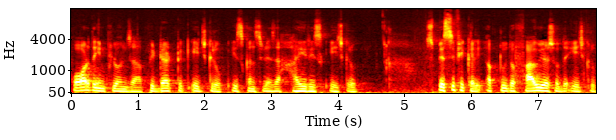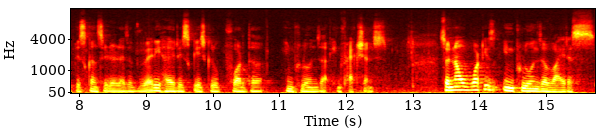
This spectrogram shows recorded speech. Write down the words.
for the influenza pediatric age group is considered as a high risk age group. Specifically up to the 5 years of the age group is considered as a very high risk age group for the influenza infections. So now what is influenza virus?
